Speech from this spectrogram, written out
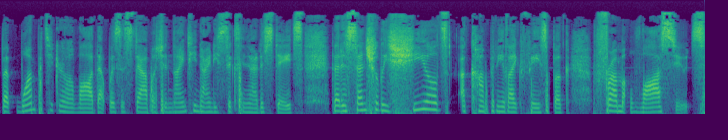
But one particular law that was established in 1996 in the United States that essentially shields a company like Facebook from lawsuits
